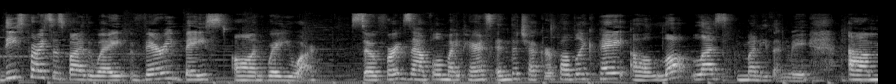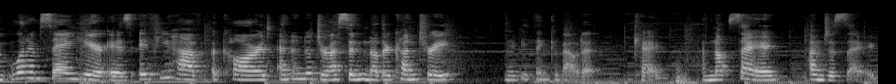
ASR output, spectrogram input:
These prices, by the way, vary based on where you are. So for example, my parents in the Czech Republic pay a lot less money than me. Um, what I'm saying here is if you have a card and an address in another country, maybe think about it, okay? I'm not saying, I'm just saying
